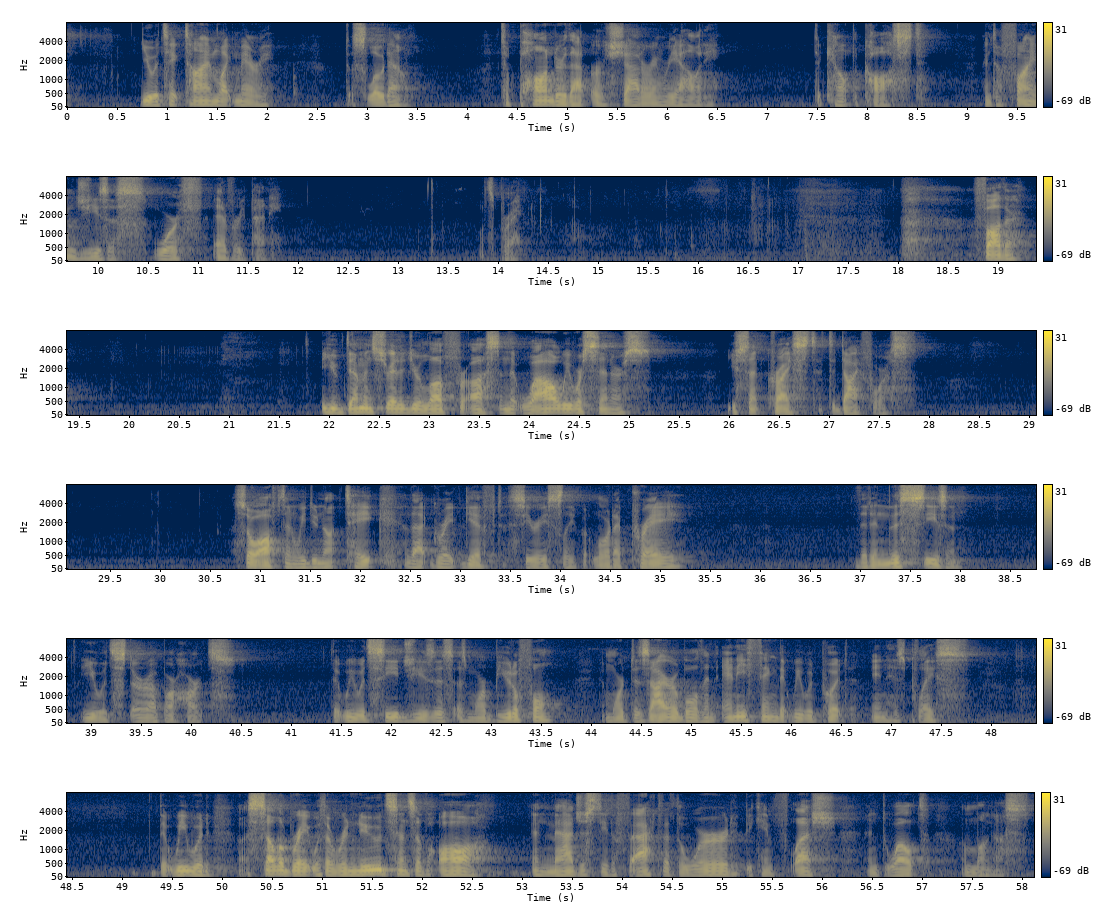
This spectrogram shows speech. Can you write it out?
you would take time like Mary to slow down, to ponder that earth shattering reality, to count the cost, and to find Jesus worth every penny. Let's pray. Father, you've demonstrated your love for us, and that while we were sinners, you sent Christ to die for us. So often we do not take that great gift seriously, but Lord, I pray that in this season you would stir up our hearts, that we would see Jesus as more beautiful and more desirable than anything that we would put in his place that we would uh, celebrate with a renewed sense of awe and majesty the fact that the Word became flesh and dwelt among us.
